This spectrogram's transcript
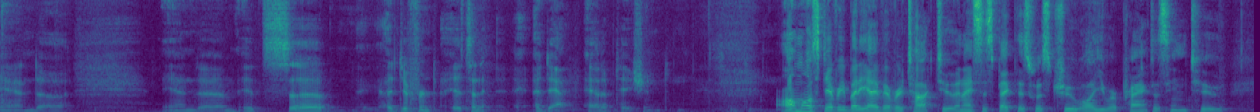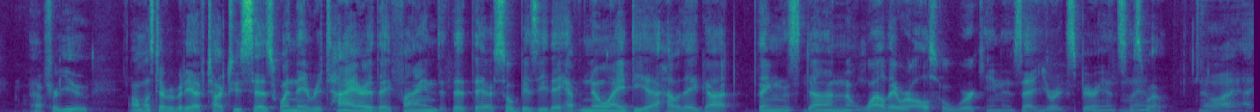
and uh, and um, it's uh, a different it's an adapt adaptation almost everybody I've ever talked to, and I suspect this was true while you were practicing too, uh, for you. Almost everybody I've talked to says when they retire, they find that they're so busy they have no idea how they got things done while they were also working. Is that your experience well, as well? No, I, I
